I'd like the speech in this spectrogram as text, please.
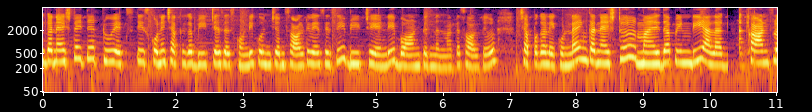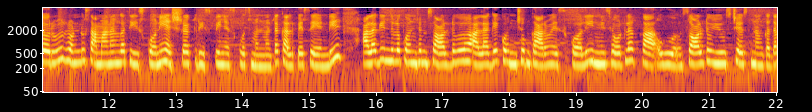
ఇంకా నెక్స్ట్ అయితే టూ ఎగ్స్ తీసుకొని చక్కగా బీట్ చేసేసుకోండి. కొంచెం సాల్ట్ వేసేసి బీట్ చేయండి. బాగుంటుంది అనమాట సాల్ట్. చప్పగా లేకుండా. ఇంకా నెక్స్ట్ మైదా పిండి అలాగే కార్న్ఫ్లోరు రెండు సమానంగా తీసుకొని ఎక్స్ట్రా క్రిస్పీనెస్ కోసం అనమాట కలిపేసేయండి. అలాగే ఇందులో కొంచెం సాల్ట్ అలాగే కొంచెం కారం వేసుకోవాలి. ఇన్ని చోట్ల సాల్ట్ యూస్ చేస్తున్నాం కదా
